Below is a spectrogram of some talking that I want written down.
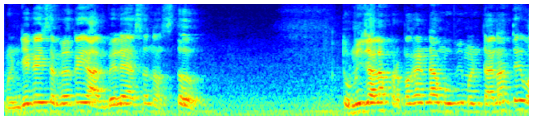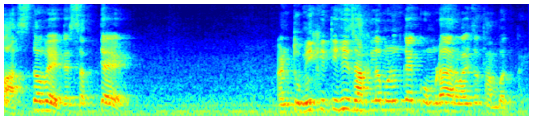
म्हणजे काही सगळं काही आलबेलं आहे असं नसतं. तुम्ही ज्याला प्रपगंडा मूवी म्हणताय ना ते वास्तव आहे ते सत्य आहे. आणि तुम्ही कितीही झाकलं म्हणून काही कोंबडा हरवायचं थांबत नाही.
